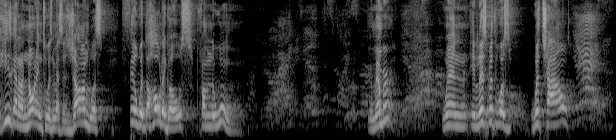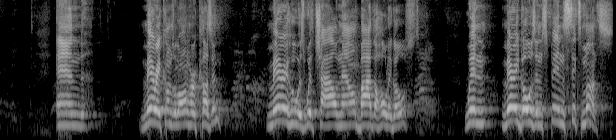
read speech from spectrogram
he's got an anointing to his message. John was filled with the Holy Ghost from the womb. You Remember? When Elizabeth was with child and Mary comes along, her cousin. Mary, who is with child now by the Holy Ghost. When Mary goes and spends six months,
